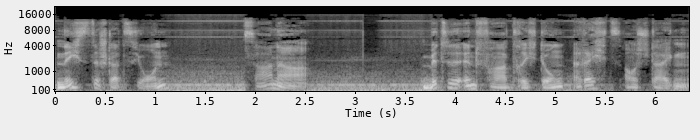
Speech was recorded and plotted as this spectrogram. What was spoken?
Nächste Station Zana. Bitte in Fahrtrichtung rechts aussteigen.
